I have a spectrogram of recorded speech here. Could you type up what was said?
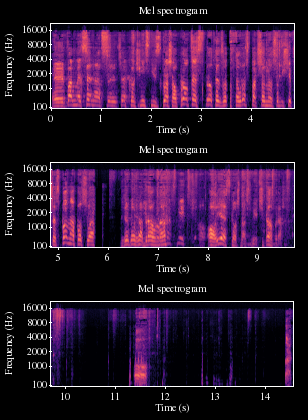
E, Pan mecenas e, Czech Kociński zgłaszał protest. Protest został rozpatrzony osobiście przez pana posła Grzegorza Brauna. O, jest kosz na śmieci, dobra. O. Tak.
